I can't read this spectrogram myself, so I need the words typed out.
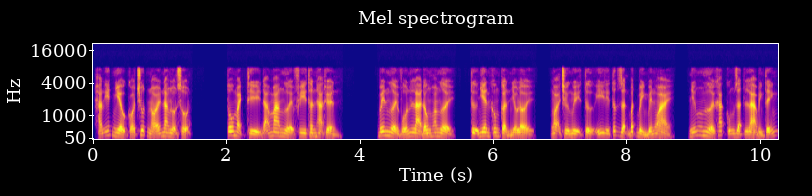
Hắn ít nhiều có chút nói năng lộn xộn. Tô mạch thì đã mang người phi thân hạ thuyền. Bên người vốn là đông hoang người, tự nhiên không cần nhiều lời ngoại trừ ngụy tử y tức giận bất bình bên ngoài, những người khác cũng rất là bình tĩnh.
